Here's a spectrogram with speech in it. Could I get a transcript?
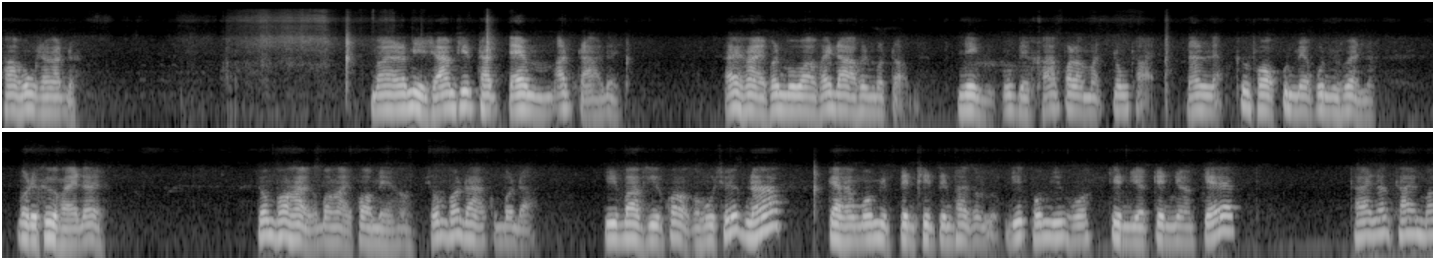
พาหุงสังัดนะบารมีสามชิบทัดเต็มอัตราเลยให้ให้เพิ่นบัวาให้ดาเพิ่นบ่ตอบ นิ่ง อุเบกขาปรมัตถ์ลงถ่าย นั่นแหละ คือพ่อคุณแม่คุณเพื่อนนะบ่ได้คือไผได้ชมพ่อหายก็บ่หายพ่อแม่เฮาชมพ่อดาก็บ่ดากี่บากี่ข้อก็ฮู้สึกนะ แต่หางบ่มีเป็นผิดเป็นภัยกับลูกยิกผมยิกหัวเต้นเหยียบเต้นยามเจ็บทายนักทายเมา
